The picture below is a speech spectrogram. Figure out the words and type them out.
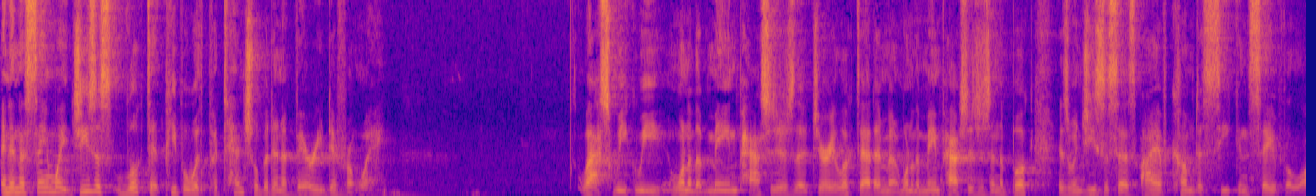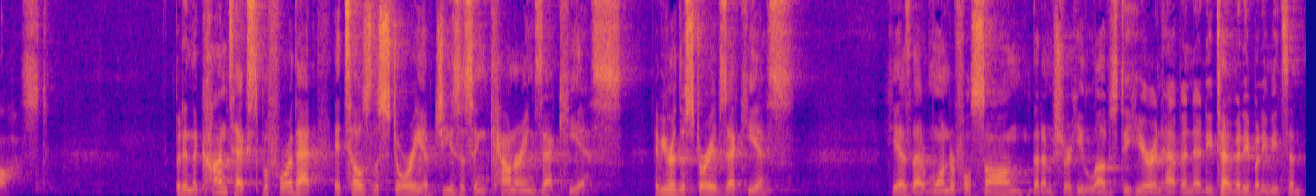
And in the same way, Jesus looked at people with potential, but in a very different way. Last week, we, one of the main passages that Jerry looked at, and one of the main passages in the book, is when Jesus says, I have come to seek and save the lost. But in the context before that, it tells the story of Jesus encountering Zacchaeus. Have you heard the story of Zacchaeus? He has that wonderful song that I'm sure he loves to hear in heaven anytime anybody meets him.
